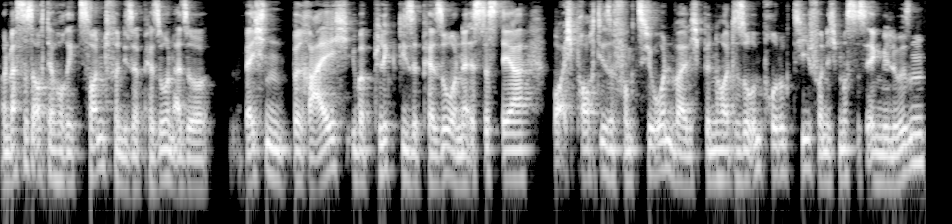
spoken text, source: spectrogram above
Und was ist auch der Horizont von dieser Person? Also welchen Bereich überblickt diese Person? Ne? Ist das der, boah, ich brauche diese Funktion, weil ich bin heute so unproduktiv und ich muss das irgendwie lösen?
